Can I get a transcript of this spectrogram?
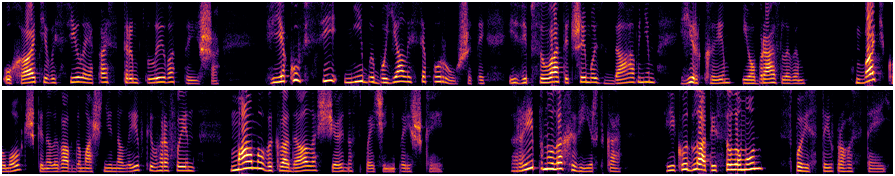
У хаті висіла якась тремтлива тиша, яку всі ніби боялися порушити і зіпсувати чимось давнім, гірким і образливим. Батько мовчки наливав домашні наливки в графин, мама викладала щойно спечені пиріжки. Рипнула хвіртка, і кудлатий Соломон сповістив про гостей.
